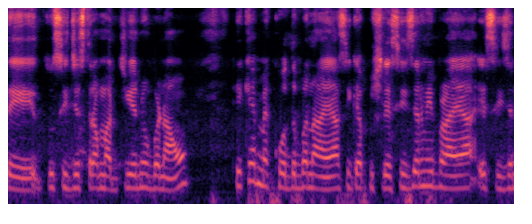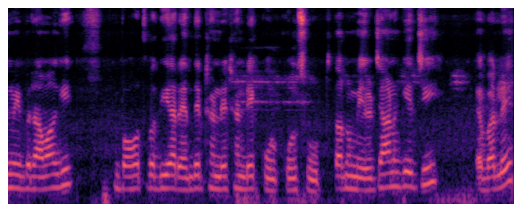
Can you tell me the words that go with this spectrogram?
ਤੇ ਤੁਸੀਂ ਜਿਸ ਤਰ੍ਹਾਂ ਮਰਜ਼ੀ ਇਹਨੂੰ ਬਣਾਓ। ਠੀਕ ਹੈ? ਮੈਂ ਖੁਦ ਬਣਾਇਆ ਸੀਗਾ ਪਿਛਲੇ ਸੀਜ਼ਨ ਵੀ ਬਣਾਇਆ ਇਸ ਸੀਜ਼ਨ ਵੀ ਬਣਾਵਾਂਗੀ। ਬਹੁਤ ਵਧੀਆ ਰਹਿੰਦੇ ਠੰਡੇ ਠੰਡੇ ਕੂਲ ਕੂਲ ਸੂਟ ਤੁਹਾਨੂੰ ਮਿਲ ਜਾਣਗੇ ਜੀ। ਇਹ ਵਾਲੇ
